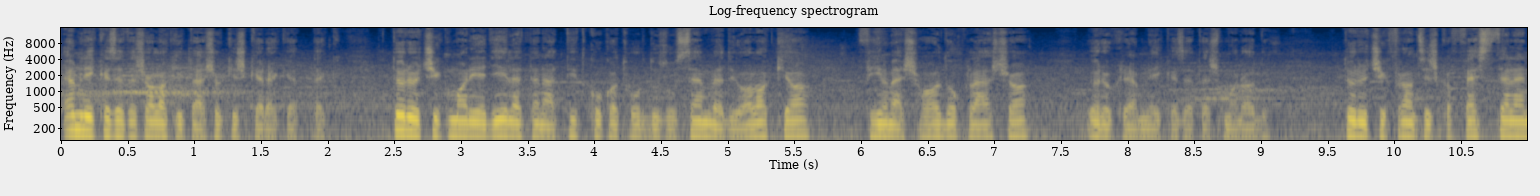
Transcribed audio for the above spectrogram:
emlékezetes alakítások is kerekedtek. Törőcsik Mari egy életen át titkokat hordozó szenvedő alakja, filmes haldoklása örökre emlékezetes marad. Törőcsik Franciska fesztelen,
